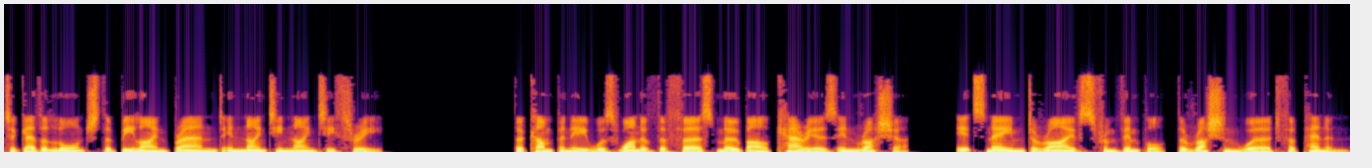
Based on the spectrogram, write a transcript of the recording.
together launched the Beeline brand in 1993. The company was one of the first mobile carriers in Russia. Its name derives from Vimpel, the Russian word for pennon.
